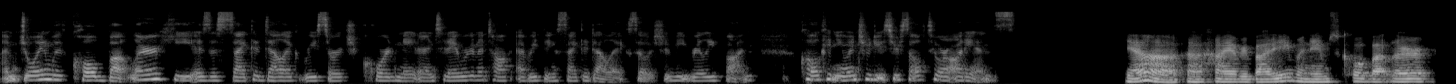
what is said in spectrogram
I'm joined with Cole Butler. He is a psychedelic research coordinator, and today we're going to talk everything psychedelic, so it should be really fun. Cole, can you introduce yourself to our audience? Yeah. Uh, hi, everybody. My name's Cole Butler.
